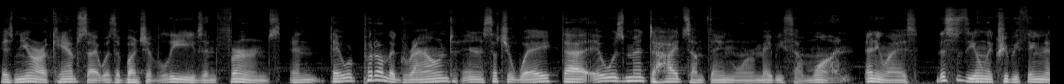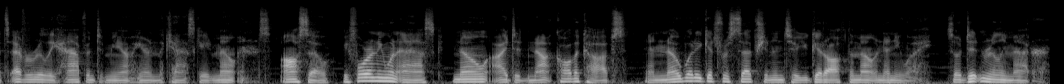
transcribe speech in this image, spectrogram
as near our campsite was a bunch of leaves and ferns, and they were put on the ground in such a way that it was meant to hide something or maybe someone. Anyways, this is the only creepy thing that's ever really happened to me out here in the Cascade Mountains. Also, before anyone asks, no, I did not call the cops, and nobody gets reception until you get off the mountain anyway, so it didn't really matter.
